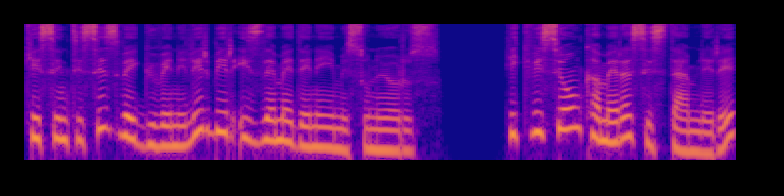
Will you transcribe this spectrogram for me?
kesintisiz ve güvenilir bir izleme deneyimi sunuyoruz. Hikvision kamera sistemleri,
